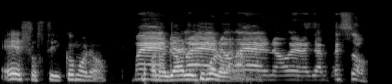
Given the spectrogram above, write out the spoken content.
Eso sí, cómo no. Bueno, ya el último lo Bueno, bueno, ya empezó.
